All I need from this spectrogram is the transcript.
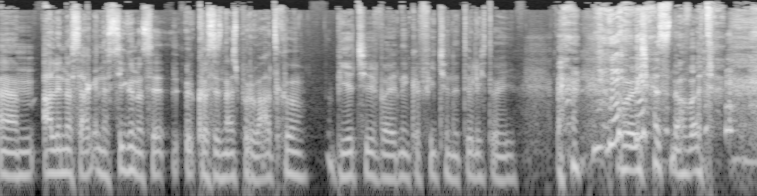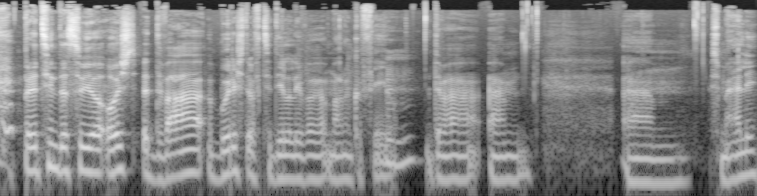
Um, ali na, vsak, na sigurno se, ko se znaš po hrvatsko, biječi v jednem kafiću, natürlich to i možeš jasnovat. Predvsem, da so jo ož dva burištovci delali v malem kafeju. Mhm. Dva um, um, smeli,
